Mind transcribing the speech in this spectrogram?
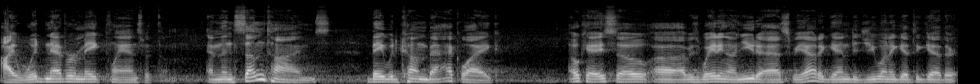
I would never make plans with them, and then sometimes they would come back like, "Okay, so uh, I was waiting on you to ask me out again. Did you want to get together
